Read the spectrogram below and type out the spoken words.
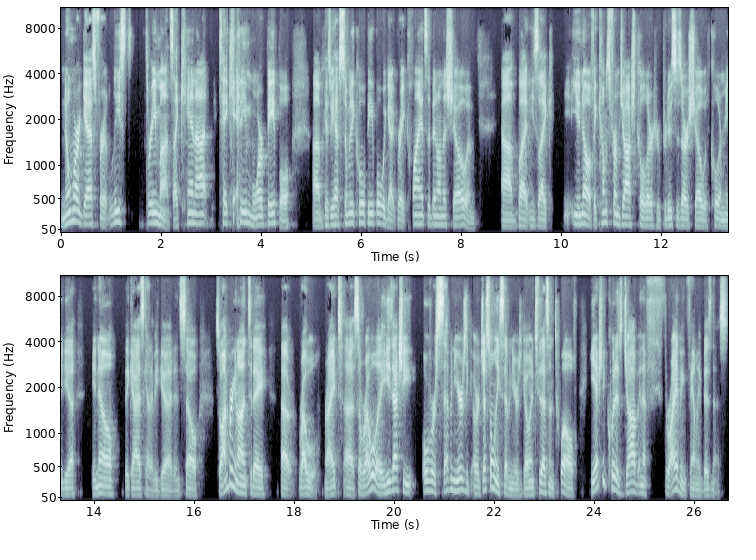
no more guests for at least three months. I cannot take any more people um, because we have so many cool people. We got great clients that have been on the show. And, uh, but he's like, you know, if it comes from Josh Kohler, who produces our show with Kohler Media, you know, the guy's got to be good. And so, so I'm bringing on today uh, Raul, right? Uh, so Raul, he's actually over seven years ago, or just only seven years ago in 2012, he actually quit his job in a thriving family business.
